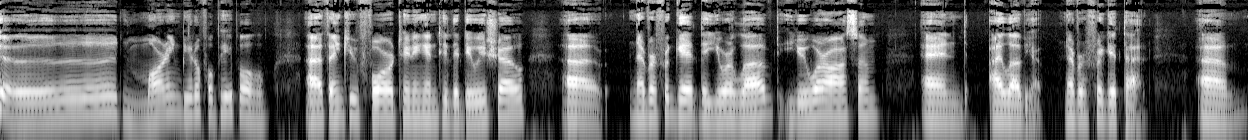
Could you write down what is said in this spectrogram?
Good morning, beautiful people. Uh, thank you for tuning into the Dewey Show. Uh, never forget that you are loved, you are awesome, and I love you. Never forget that. Um,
